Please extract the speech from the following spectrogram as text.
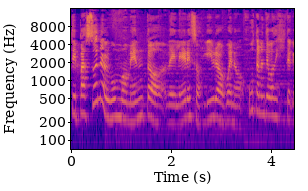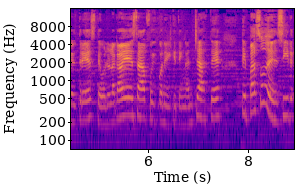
¿te, te pasó en algún momento de leer esos libros? Bueno, justamente vos dijiste que el 3 te voló la cabeza, fue con el que te enganchaste. ¿Te pasó de decir,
